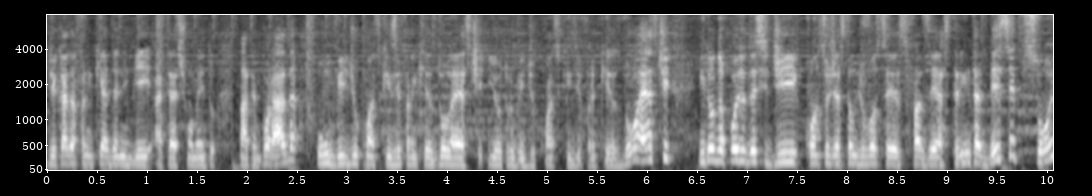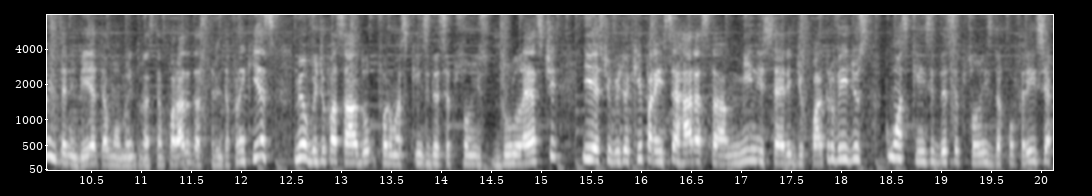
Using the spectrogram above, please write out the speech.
de cada franquia da NBA até este momento na temporada. Um vídeo com as 15 franquias do leste e outro vídeo com as 15 franquias do oeste. Então depois eu decidi, com a sugestão de vocês, fazer as 30 decepções da NBA até o momento nessa temporada, das 30 franquias. Meu vídeo passado foram as 15 decepções do leste e este vídeo aqui para encerrar esta minissérie de quatro vídeos com as 15 decepções da Conferência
